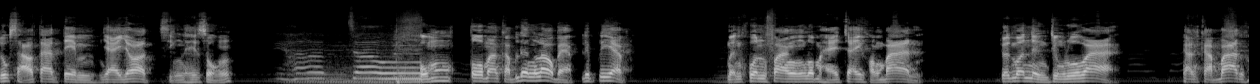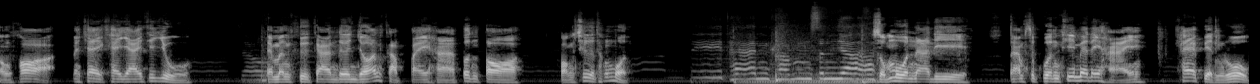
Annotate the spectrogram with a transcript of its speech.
ลูกสาวตาเต็มยายยอดสิงห์ไทยสงฆ์ผมโตมากับเรื่องเล่าแบบเรียบๆเหมือนคนฟังลมหายใจของบ้าน จนวันหนึ่งจึงรู้ว่า การกลับบ้านของพ่อไม่ใช่แค่ย้ายที่อยู่ แต่มันคือการเดินย้อนกลับไปหาต้นตอของชื่อทั้งหมดสัญญาสมมูลนาดี นามสกุลที่ไม่ได้หายแค่เปลี่ยนรูป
